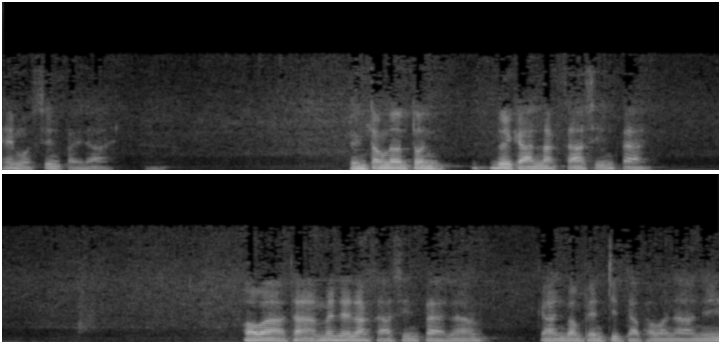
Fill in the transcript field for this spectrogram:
ให้หมดสิ้นไปได้ ถึงต้องเริ่มต้นด้วยการรักษาศีลแปดเพราะว่าถ้าไม่ได้รักษาศีลแปดแล้ว การบำเพ็ญจิตภาวนานี้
